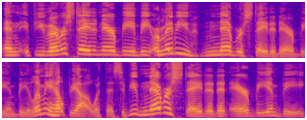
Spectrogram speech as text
And if you've ever stayed at Airbnb, or maybe you've never stayed at Airbnb, let me help you out with this. If you've never stayed at an Airbnb,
